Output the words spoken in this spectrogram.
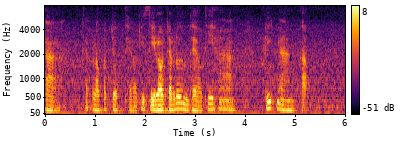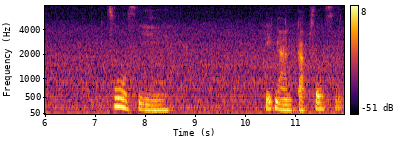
ค่ะ เราก็จบแถวที่สี่เราจะเริ่มแถวที่ห้าพลิกงานกับ โซ่สี่พลิกงานกับโซ่สี่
